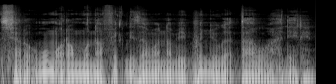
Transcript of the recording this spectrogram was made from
secara umum orang munafik di zaman Nabi pun juga tahu hadirin.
